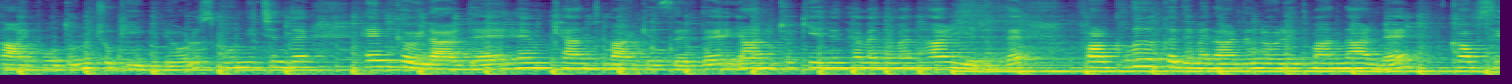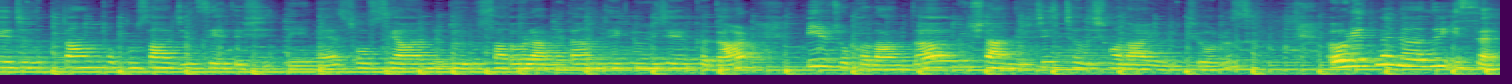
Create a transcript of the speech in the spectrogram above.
sahip olduğunu çok iyi biliyoruz. Bunun için de hem köylerde hem kent merkezlerinde yani Türkiye'nin hemen hemen her yerinde farklı kademelerden öğretmenlerle kapsayıcılıktan toplumsal cinsiyet eşitliğine, sosyal, duygusal öğrenmeden teknolojiye kadar birçok alanda güçlendirici çalışmalar yürütüyoruz. Öğretmen ağını ise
